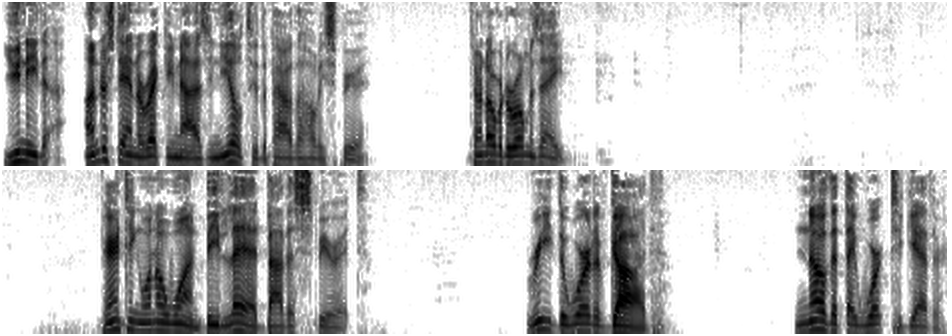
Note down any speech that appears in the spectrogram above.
you need to understand and recognize and yield to the power of the Holy Spirit. Turn over to Romans 8. Parenting 101 Be led by the Spirit. Read the Word of God. Know that they work together.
